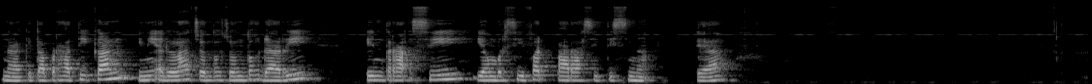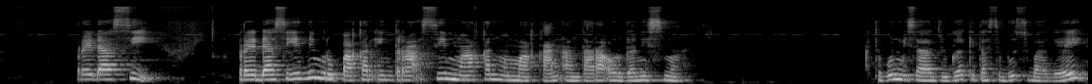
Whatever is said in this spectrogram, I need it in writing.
Nah, kita perhatikan ini adalah contoh-contoh dari interaksi yang bersifat parasitisme, ya. Predasi. Predasi ini merupakan interaksi makan-memakan antara organisme. ataupun bisa juga kita sebut sebagai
